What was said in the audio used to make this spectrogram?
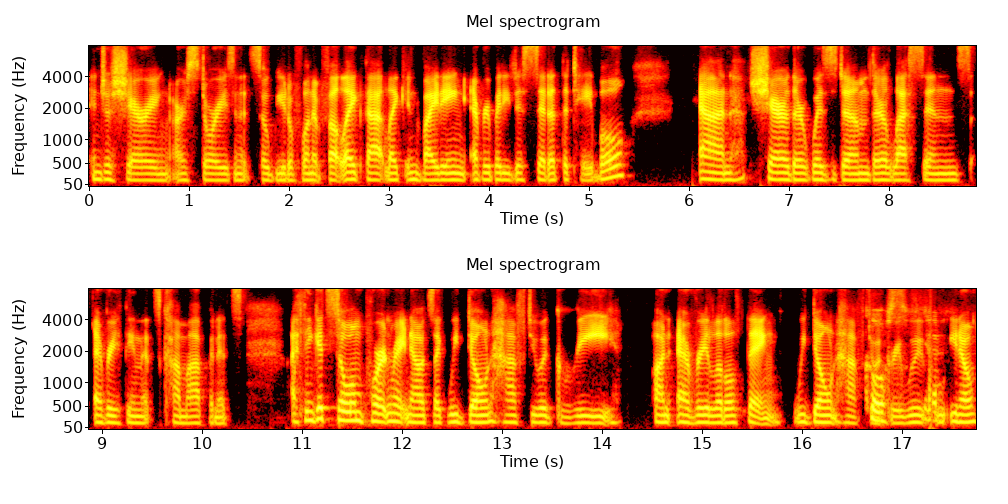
in just sharing our stories and it's so beautiful. And it felt like that, like inviting everybody to sit at the table and share their wisdom, their lessons, everything that's come up. And it's, I think it's so important right now. It's like we don't have to agree on every little thing. We don't have to agree. We, yeah. you know,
